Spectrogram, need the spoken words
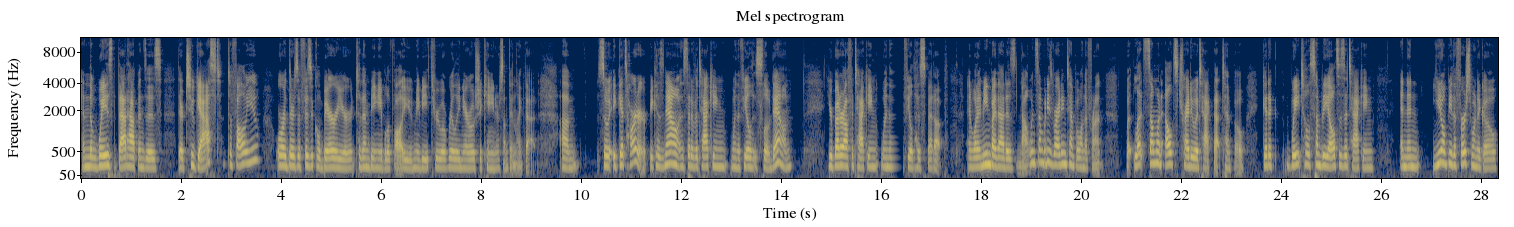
And the ways that that happens is they're too gassed to follow you, or there's a physical barrier to them being able to follow you, maybe through a really narrow chicane or something like that. Um, so it gets harder because now instead of attacking when the field has slowed down, you're better off attacking when the field has sped up. And what I mean by that is not when somebody's riding tempo on the front, but let someone else try to attack that tempo. Get a wait till somebody else is attacking and then you don't be the first one to go.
